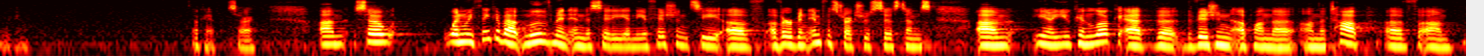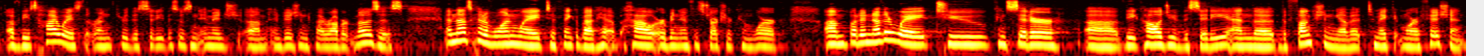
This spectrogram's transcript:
There we go. Okay, sorry. Um, so when we think about movement in the city and the efficiency of, of urban infrastructure systems, um, you know, you can look at the, the vision up on the, on the top of, um, of these highways that run through the city. This was an image um, envisioned by Robert Moses. And that's kind of one way to think about how urban infrastructure can work. Um, but another way to consider uh, the ecology of the city and the, the functioning of it to make it more efficient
